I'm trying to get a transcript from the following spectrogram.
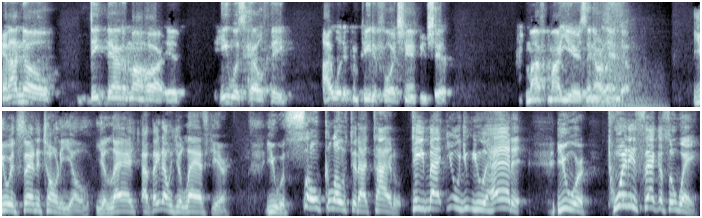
And I know deep down in my heart, if he was healthy, I would have competed for a championship. My my years in Orlando. You were in San Antonio, your last, I think that was your last year. You were so close to that title. T Mac, you, you you had it. You were 20 seconds away.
